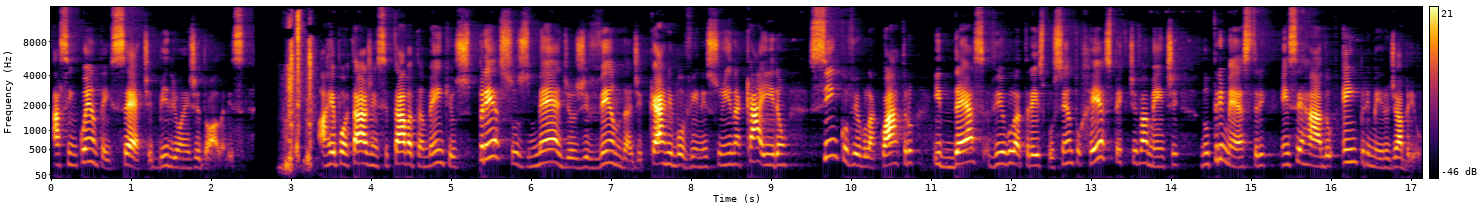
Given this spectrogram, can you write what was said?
a 57 bilhões de dólares. A reportagem citava também que os preços médios de venda de carne bovina e suína caíram 5,4% e 10,3%, respectivamente, no trimestre encerrado em 1 de abril.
